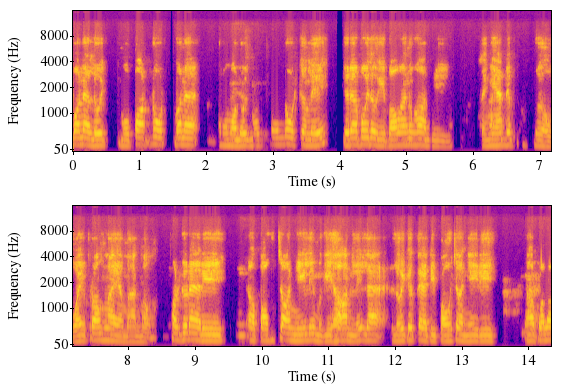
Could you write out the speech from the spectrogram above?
បងណាលួចមកប៉តដូតបងណាមកលួចមកធូនដូតកលេយរពុយទៅគេប៉ោម៉ានហនរីសញ្ញាដឹកធ្វើអ្វីប្រងឡៃអាម៉ានមកហនក៏ដែររីប៉ោចញីលេមកគេហនលេឡាលួចក៏តែទីប៉ោចញីរី Apala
